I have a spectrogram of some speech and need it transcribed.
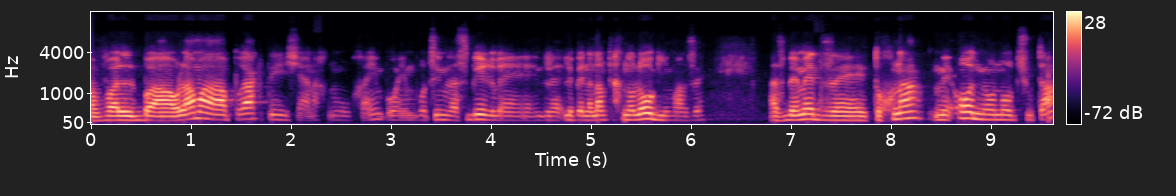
אבל בעולם הפרקטי שאנחנו חיים בו, אם רוצים להסביר לבן אדם טכנולוגי מה זה, אז באמת זו תוכנה מאוד מאוד מאוד פשוטה,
